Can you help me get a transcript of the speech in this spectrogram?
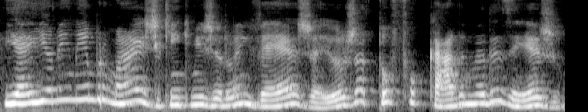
E aí eu nem lembro mais de quem que me gerou inveja, eu já estou focada no meu desejo.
